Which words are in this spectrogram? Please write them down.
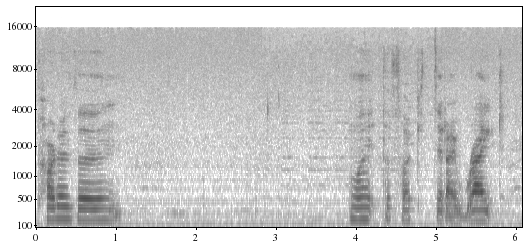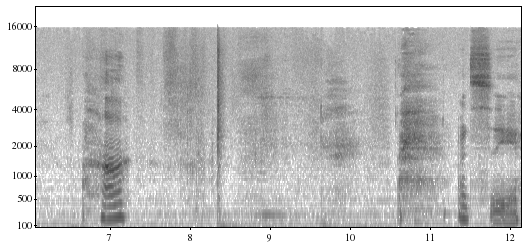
Part of the what the fuck did I write? Huh? Let's see.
